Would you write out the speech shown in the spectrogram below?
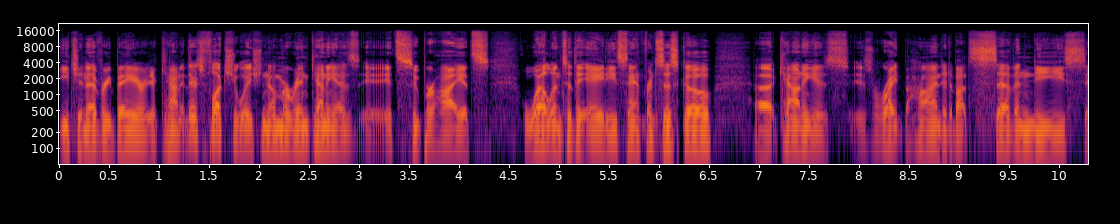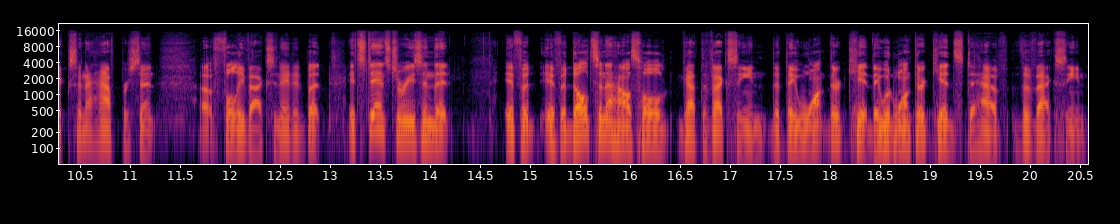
each and every Bay Area county. There's fluctuation. You know, Marin County has it's super high. It's well into the 80s. San Francisco uh, County is is right behind at about 76 and a half percent uh, fully vaccinated. But it stands to reason that if a, if adults in a household got the vaccine, that they want their kid, they would want their kids to have the vaccine.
